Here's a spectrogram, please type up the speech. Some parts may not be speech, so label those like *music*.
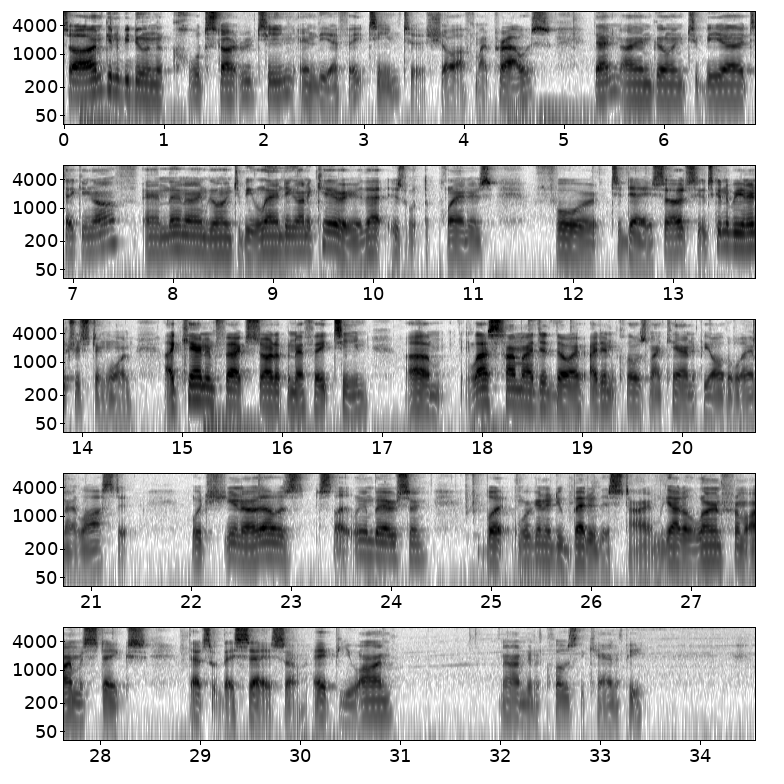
So I'm going to be doing a cold start routine in the F-18 to show off my prowess. Then I am going to be uh, taking off, and then I'm going to be landing on a carrier. That is what the plan is for today. So it's, it's going to be an interesting one. I can, in fact, start up an F-18. Um, last time I did, though, I, I didn't close my canopy all the way, and I lost it. Which, you know, that was slightly embarrassing. But we're going to do better this time. We got to learn from our mistakes. That's what they say. So APU on. Now I'm going to close the canopy.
